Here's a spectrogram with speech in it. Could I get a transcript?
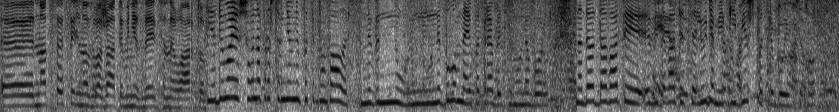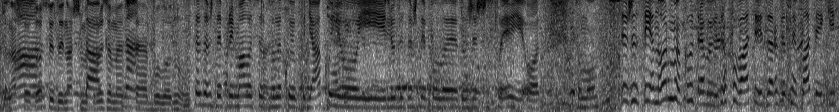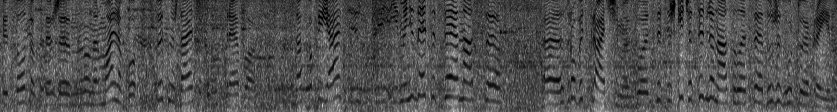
е, на це сильно зважати, мені здається, не варто. Я думаю, що вона просто в ньому не потребувалася. Не, ну, не було в неї потреби цьому набору. Треба давати, віддавати це людям, які більш потребують цього. З нашого досвіду і нашими так, друзями да. все було ну Все завжди приймалося з великою подякою, і люди завжди були дуже щасливі. От тому Це вже стає нормою, коли треба відрахувати від заробітної плати якийсь відсоток. Це вже ну нормально, бо хтось нуждається, комусь треба. Навпаки, я і мені здається, це нас е, е, зробить кращими, бо це тяжкі часи для нас, але це дуже згуртує країну.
